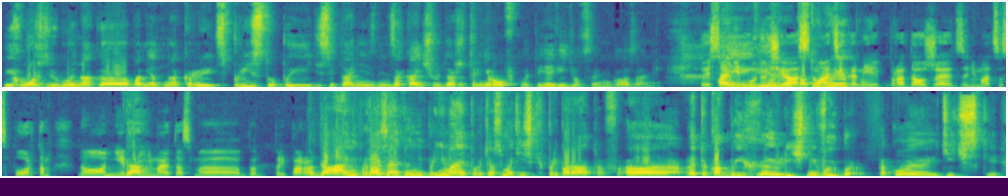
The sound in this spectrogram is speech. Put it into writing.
их может в любой э, момент накрыть приступ, и действительно они не заканчивают даже тренировку. Это я видел своими глазами. То есть а они, будучи вижу, астматиками, которые... продолжают заниматься спортом, но не да. принимают астма... препараты. Да, они продолжают, но не принимают противоастматических препаратов. А, это как бы их личный выбор, такой этический.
